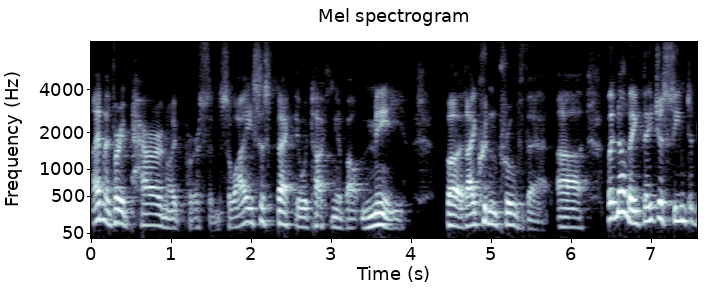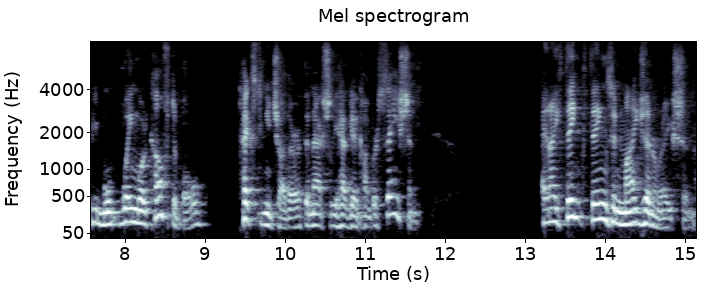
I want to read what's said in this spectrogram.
I'm a very paranoid person, so I suspect they were talking about me, but I couldn't prove that. Uh, but no, they they just seem to be more, way more comfortable texting each other than actually having a conversation. And I think things in my generation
